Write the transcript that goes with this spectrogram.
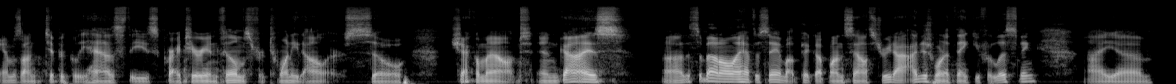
Amazon typically has these Criterion films for twenty dollars, so check them out. And guys, uh, that's about all I have to say about Pickup on South Street. I, I just want to thank you for listening. I um,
